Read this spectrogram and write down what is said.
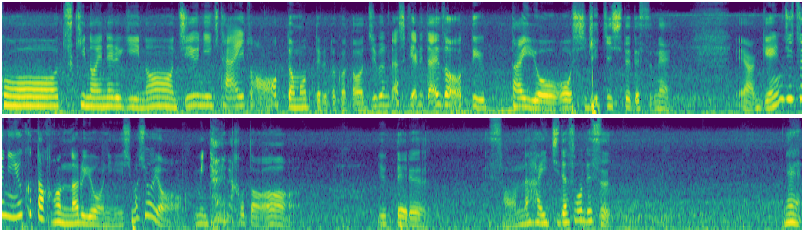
こう月のエネルギーの自由に生きたいぞって思ってるとこと自分らしくやりたいぞっていう太陽を刺激してですねいや現実に豊かになるようにしましょうよみたいなことを言ってる。そんな配置だそうです。ね。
